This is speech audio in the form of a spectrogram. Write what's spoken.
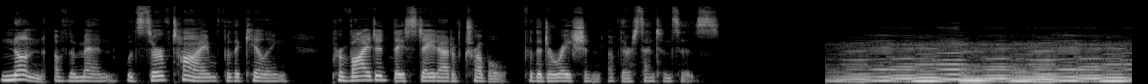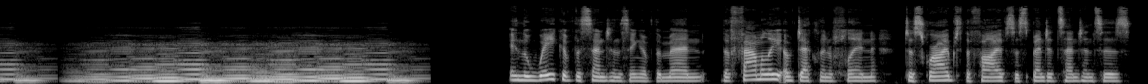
None of the men would serve time for the killing, provided they stayed out of trouble for the duration of their sentences. In the wake of the sentencing of the men, the family of Declan Flynn described the five suspended sentences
